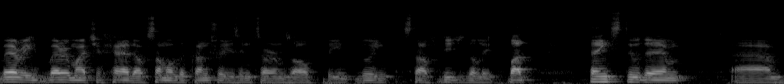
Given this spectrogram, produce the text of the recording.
very very much ahead of some of the countries in terms of in doing stuff digitally. But thanks to the um,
